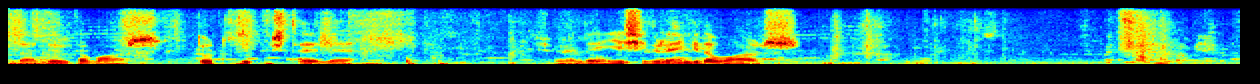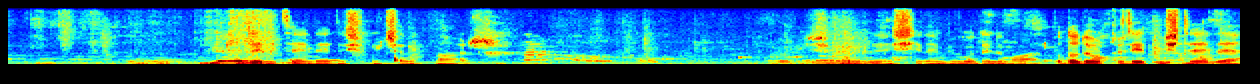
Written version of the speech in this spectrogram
Modelleri de var. 470 TL. Şöyle yeşil rengi de var. 350 TL diş fırçalıklar. Şöyle şirin bir modeli var. Bu da 470 TL.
